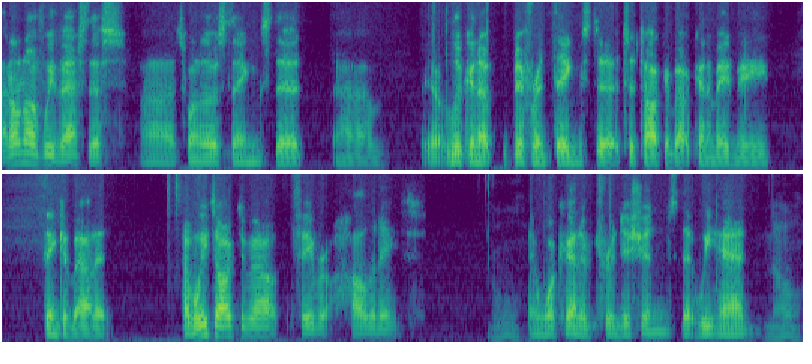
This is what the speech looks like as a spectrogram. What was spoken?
I don't know if we've asked this. Uh, it's one of those things that, um, you know, looking up different things to, to talk about kind of made me think about it. Have we talked about favorite holidays Ooh, and what kind of traditions that we had? no.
